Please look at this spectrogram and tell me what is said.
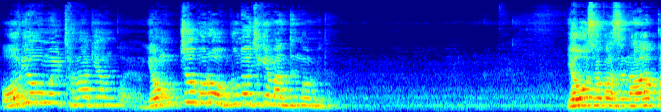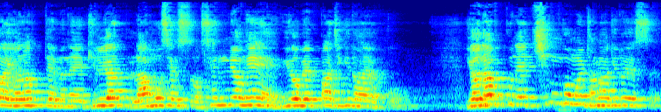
어려움을 당하게 한 거예요. 영적으로 무너지게 만든 겁니다. 여호사밧은 아합과 연합 때문에 길앗 라못에서 생명의 위협에 빠지기도 하였고 연합군의 침공을 당하기도 했어요.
